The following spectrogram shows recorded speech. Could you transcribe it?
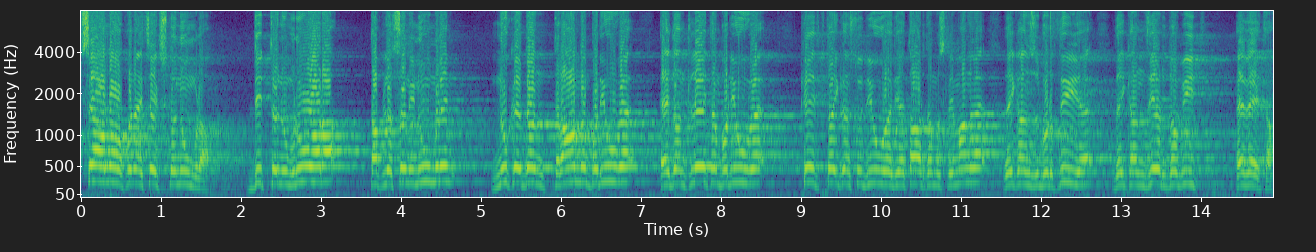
pse Allah po na i cek këto numra? Ditë të numëruara, ta plotësoni numrin, nuk e don t'randën për juve, e don të lehtën për juve. Krejt këto i kanë studiuar dijetarët e muslimanëve dhe i kanë zbërthyer dhe i kanë nxjerrë dobitë e veta.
